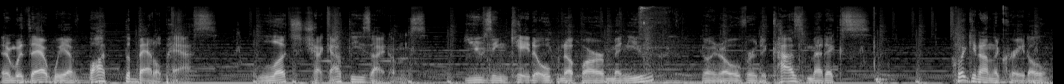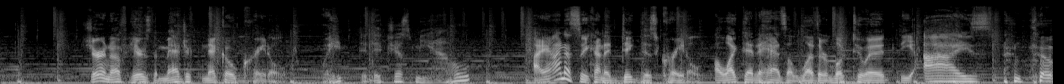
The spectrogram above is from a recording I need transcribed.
And with that, we have bought the Battle Pass. Let's check out these items. Using K to open up our menu, going over to Cosmetics, clicking on the cradle. Sure enough, here's the Magic Neko Cradle. Wait, did it just meow? I honestly kind of dig this cradle. I like that it has a leather look to it. The eyes, the,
